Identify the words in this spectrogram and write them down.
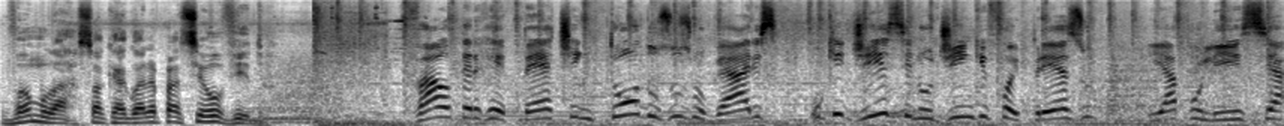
Vamos lá, só que agora é para ser ouvido. Walter repete em todos os lugares o que disse no dia em que foi preso e a polícia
